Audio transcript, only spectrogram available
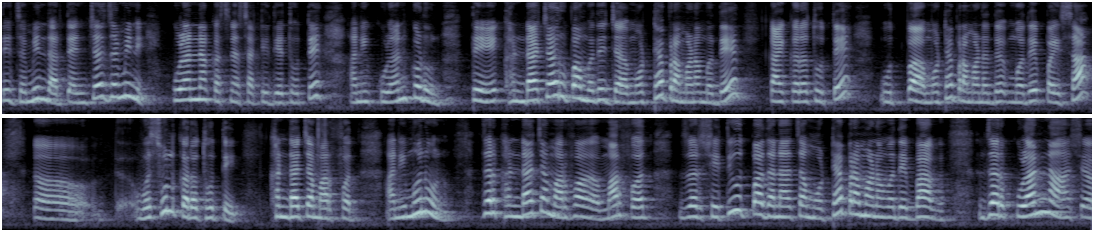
ते जमीनदार त्यांच्या जमिनी कुळांना कसण्यासाठी देत होते आणि कुळांकडून ते खंडाच्या रूपामध्ये ज्या मोठ्या प्रमाणामध्ये काय करत होते उत्पा मोठ्या प्रमाणामध्ये पैसा वसूल करत होते. खंडाच्या मार्फत. आणि म्हणून जर खंडाच्या मार्फा मार्फत जर शेती उत्पादनाचा मोठ्या प्रमाणामध्ये भाग जर कुळांना श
